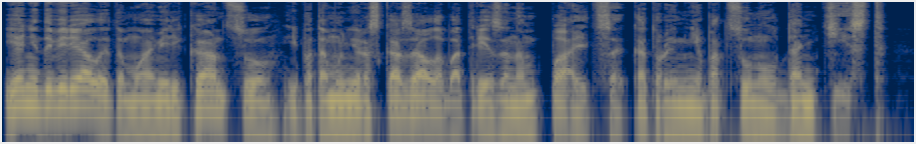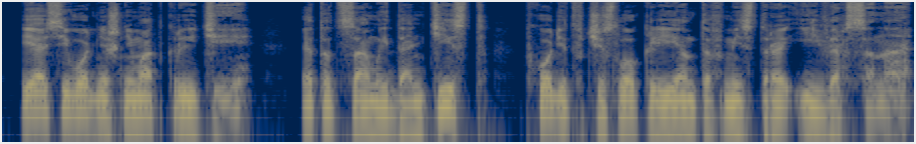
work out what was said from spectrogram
я не доверял этому американцу и потому не рассказал об отрезанном пальце, который мне подсунул дантист, и о сегодняшнем открытии. Этот самый дантист входит в число клиентов мистера Иверсона.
